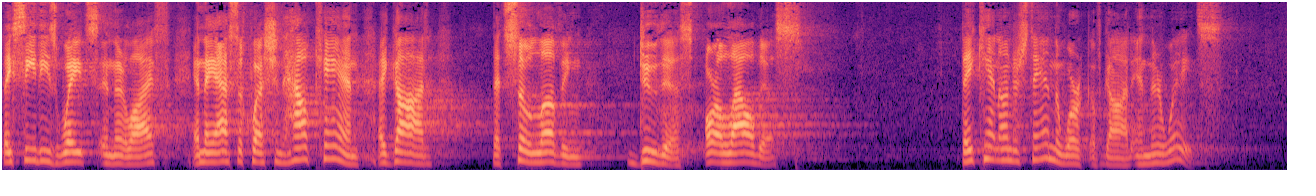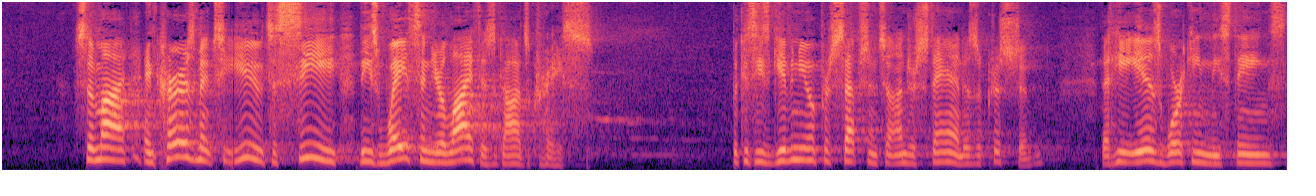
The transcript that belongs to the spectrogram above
they see these weights in their life and they ask the question how can a God that's so loving do this or allow this? They can't understand the work of God in their weights. So, my encouragement to you to see these weights in your life is God's grace. Because He's given you a perception to understand as a Christian that He is working these things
